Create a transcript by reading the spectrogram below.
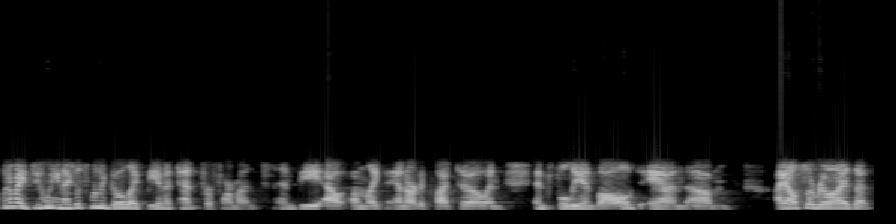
what am I doing? I just want to go like be in a tent for four months and be out on like the Antarctic plateau and, and fully involved. And, um, I also realize at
